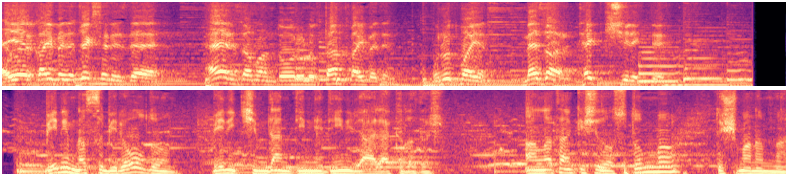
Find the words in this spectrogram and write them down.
Eğer kaybedecekseniz de her zaman doğruluktan kaybedin. Unutmayın mezar tek kişiliktir. Benim nasıl biri olduğum beni kimden dinlediğin ile alakalıdır. Anlatan kişi dostum mu, düşmanım mı?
